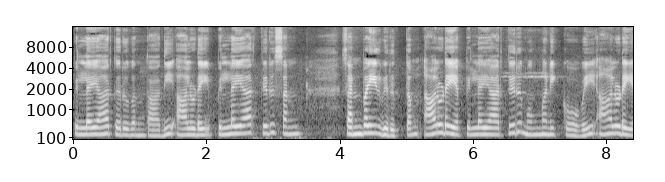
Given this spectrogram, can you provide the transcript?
பிள்ளையார் திருவந்தாதி ஆளுடை பிள்ளையார் திரு சன் சண்பை விருத்தம் ஆளுடைய பிள்ளையார் திரு மும்மணிக்கோவை ஆளுடைய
